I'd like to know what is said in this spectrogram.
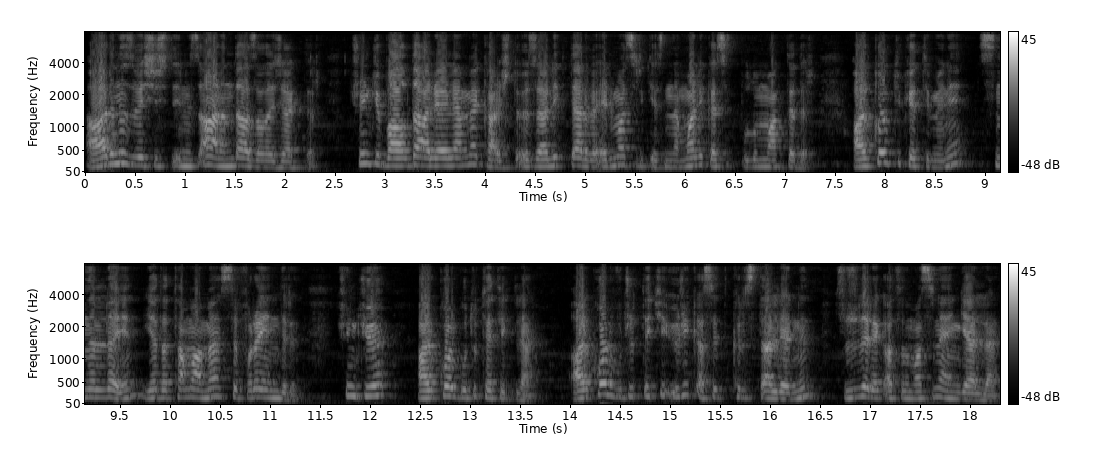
Ağrınız ve şişliğiniz anında azalacaktır. Çünkü balda alevlenme karşıtı özellikler ve elma sirkesinde malik asit bulunmaktadır. Alkol tüketimini sınırlayın ya da tamamen sıfıra indirin. Çünkü alkol gutu tetikler. Alkol vücuttaki ürik asit kristallerinin süzülerek atılmasını engeller.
